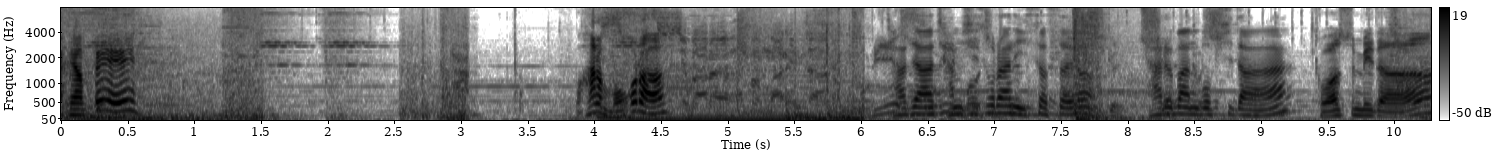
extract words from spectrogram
아 그냥 빼. 뭐 하나 먹어라. 자자 잠시 소란이 있었어요. 자르반. 봅시다. 고맙습니다.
